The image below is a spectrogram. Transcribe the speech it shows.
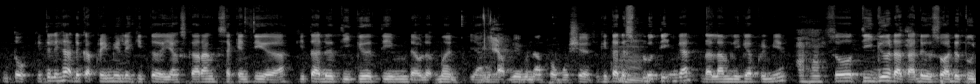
untuk kita lihat dekat Premier League kita yang sekarang second tier ah, kita ada 3 tim development yang yeah. tak boleh menang promotion. So, kita ada 10 tim kan dalam Liga Premier. Uh-huh. So 3 dah tak ada. So ada 7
